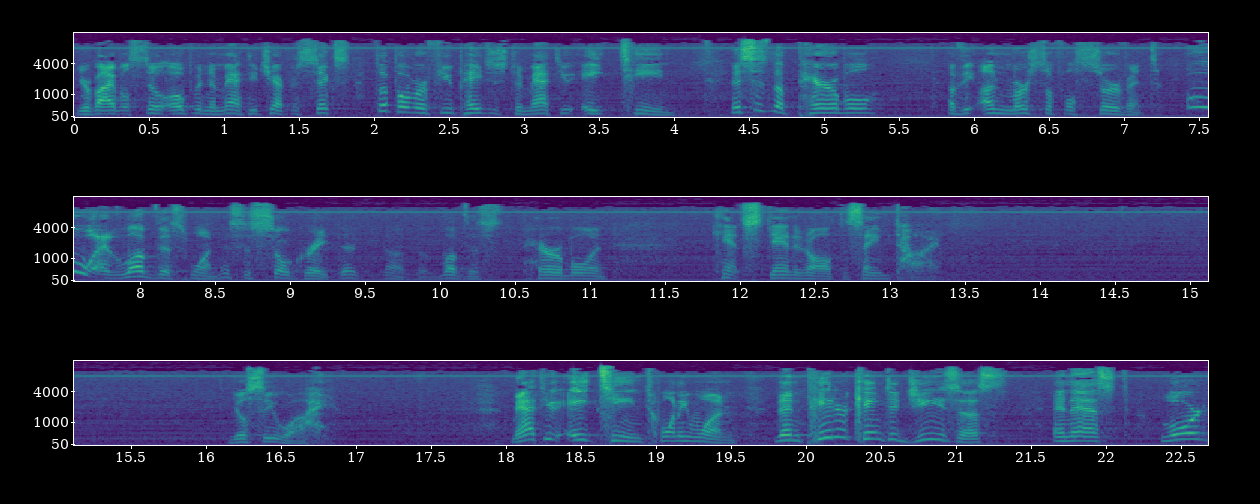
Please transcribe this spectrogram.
your Bible still open to Matthew chapter 6, flip over a few pages to Matthew 18. This is the parable of the unmerciful servant. Ooh, I love this one. This is so great. I uh, love this parable and can't stand it all at the same time. You'll see why. Matthew 18, 21. Then Peter came to Jesus and asked, Lord,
